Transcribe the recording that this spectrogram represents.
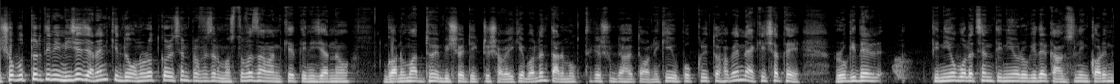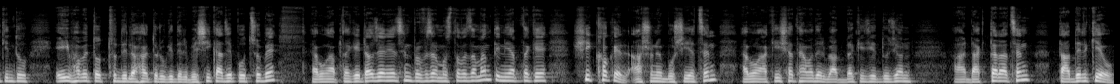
এসব উত্তর তিনি নিজে জানেন, কিন্তু অনুরোধ করেছেন প্রফেসর মোস্তফা জামানকে। তিনি যেন গণমাধ্যমে বিষয়টি একটু সবাইকে বলেন, তার মুখ থেকে শুনলে হয়তো অনেকেই উপকৃত হবেন। একই সাথে রোগীদের তিনিও বলেছেন তিনিও রোগীদের কাউন্সিলিং করেন কিন্তু এইভাবে তথ্য দিলে হয়তো রোগীদের বেশি কাজে পৌঁছবে। এবং আপনাকে এটাও জানিয়েছেন প্রফেসর মোস্তফা জামান তিনি আপনাকে শিক্ষকের আসনে বসিয়েছেন এবং একই সাথে আমাদের বাদবাকি যে দুজন ডাক্তার আছেন তাদেরকেও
